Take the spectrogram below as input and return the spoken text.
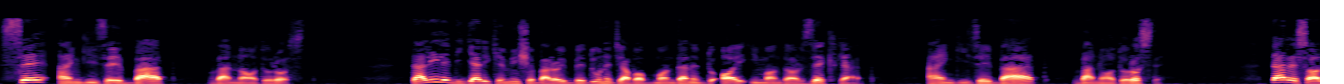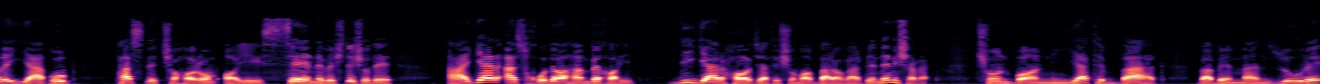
سه انگیزه بد و نادرست. دلیل دیگری که میشه برای بدون جواب ماندن دعای ایماندار ذکر کرد انگیزه بد و نادرسته. در رساله یعقوب فصل چهارم آیه سه نوشته شده اگر از خدا هم بخواهید دیگر حاجت شما برآورده نمی شود چون با نیت بد و به منظور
